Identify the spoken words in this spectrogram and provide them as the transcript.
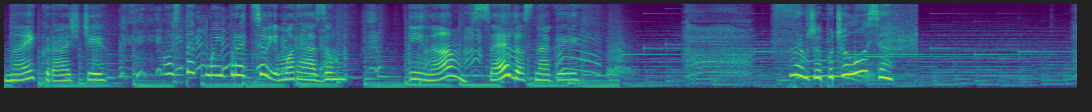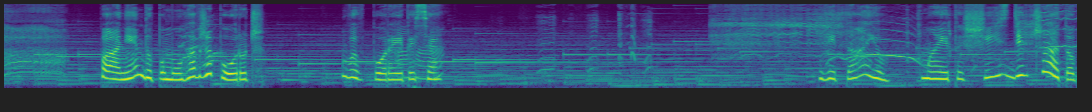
Найкращі. Ось так ми й працюємо разом. І нам все до снаги. Невже почалося? Пані, допомога вже поруч. ви впораєтеся. Вітаю! Маєте шість дівчаток.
